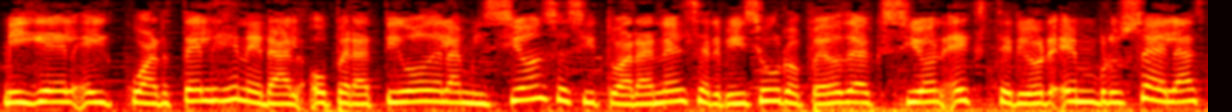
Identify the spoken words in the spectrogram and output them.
Miguel, el cuartel general operativo de la misión se situará en el Servicio Europeo de Acción Exterior en Bruselas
